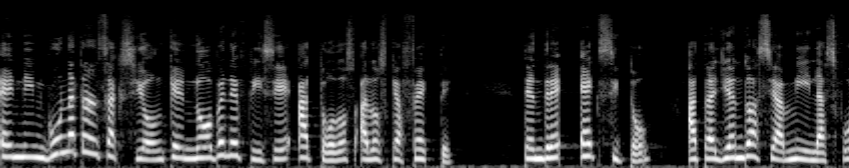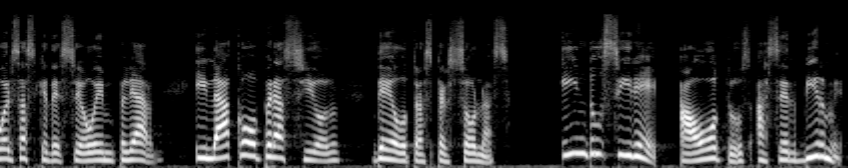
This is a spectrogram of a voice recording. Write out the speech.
en ninguna transacción que no beneficie a todos a los que afecte. Tendré éxito atrayendo hacia mí las fuerzas que deseo emplear y la cooperación de otras personas. Induciré a otros a servirme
